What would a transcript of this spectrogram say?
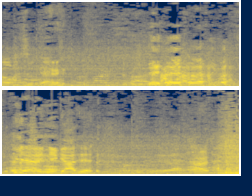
Oh, okay. yeah, and you got hit. All right.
